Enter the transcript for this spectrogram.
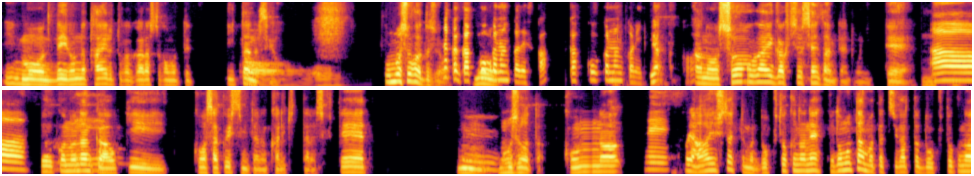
いもうね、いろんなタイルとかガラスとか持って行ったんですよ。面白かったですよ。なんか学校かなんかですか？学校かなんかに行ったんですか？あの、障害学習センターみたいなところに行って、あそこのなんか大きい工作室みたいなのを借り切ったらしくて、うん、うん面白かった。こんな、やっぱりああいう人ってまあ独特なね、子供とはまた違った独特なあ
